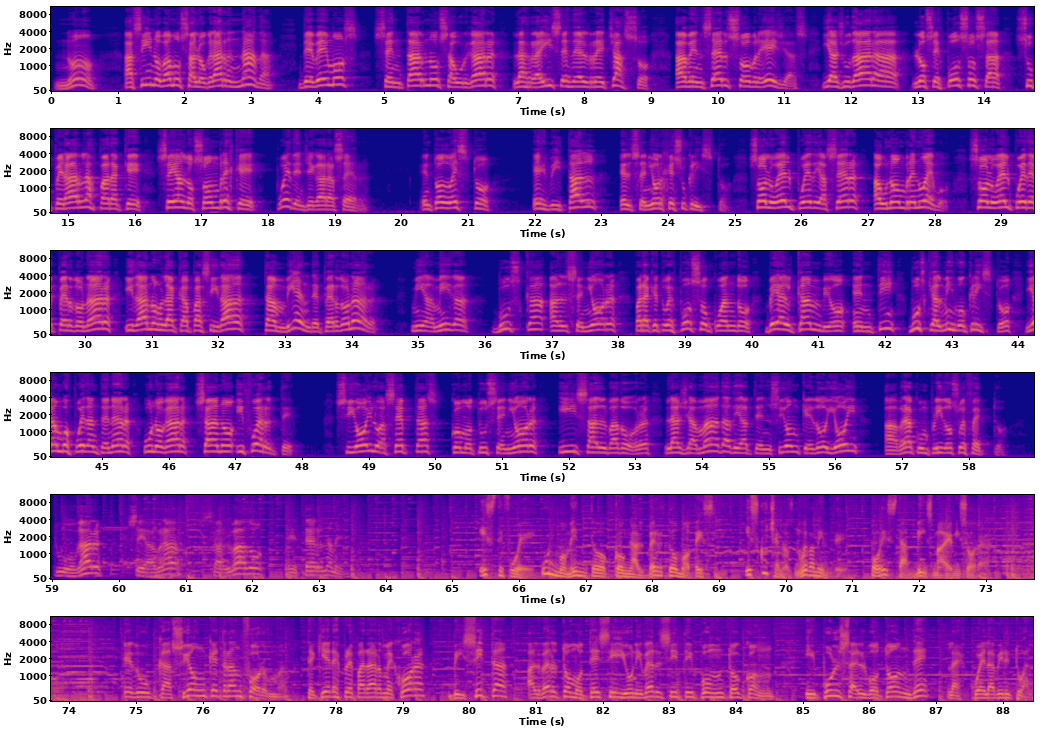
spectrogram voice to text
No, así no vamos a lograr nada. Debemos sentarnos a hurgar las raíces del rechazo, a vencer sobre ellas y ayudar a los esposos a superarlas para que sean los hombres que pueden llegar a ser. En todo esto es vital el Señor Jesucristo. Solo Él puede hacer a un hombre nuevo. Solo Él puede perdonar y darnos la capacidad también de perdonar. Mi amiga, busca al Señor para que tu esposo cuando vea el cambio en ti, busque al mismo Cristo y ambos puedan tener un hogar sano y fuerte si hoy lo aceptas como tu Señor y Salvador, la llamada de atención que doy hoy habrá cumplido su efecto. Tu hogar se habrá salvado eternamente. Este fue Un Momento con Alberto Motesi. Escúchanos nuevamente por esta misma emisora. Educación que transforma ¿Te quieres preparar mejor? Visita albertomotesiuniversity.com y pulsa el botón de la escuela virtual.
